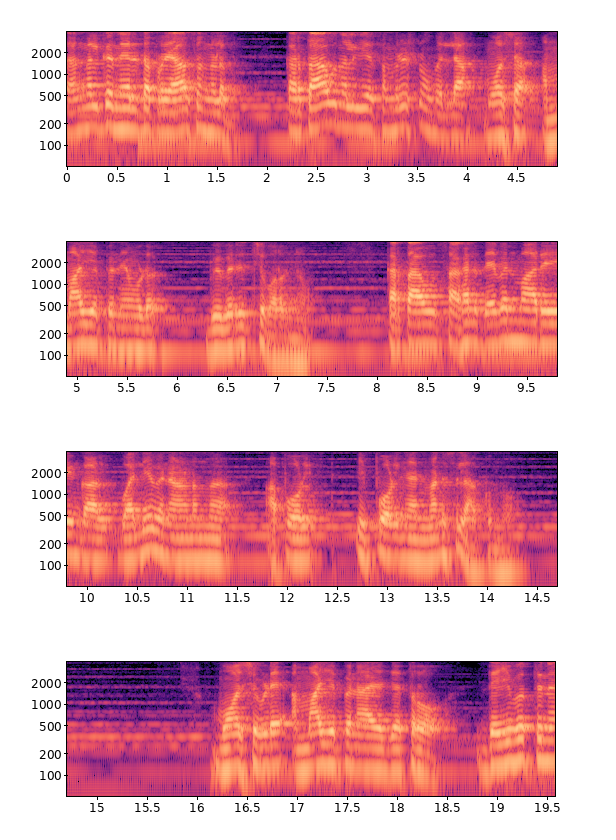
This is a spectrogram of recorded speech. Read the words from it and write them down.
തങ്ങൾക്ക് നേരിട്ട പ്രയാസങ്ങളും കർത്താവ് നൽകിയ സംരക്ഷണവുമെല്ലാം മോശ അമ്മായിയപ്പനോട് വിവരിച്ചു പറഞ്ഞു. കർത്താവ് സകല ദേവന്മാരെയും കാൾ വലിയവനാണെന്ന് അപ്പോൾ ഇപ്പോൾ ഞാൻ മനസ്സിലാക്കുന്നു. മോശയുടെ അമ്മായിയപ്പനായ ജത്രോ ദൈവത്തിന്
